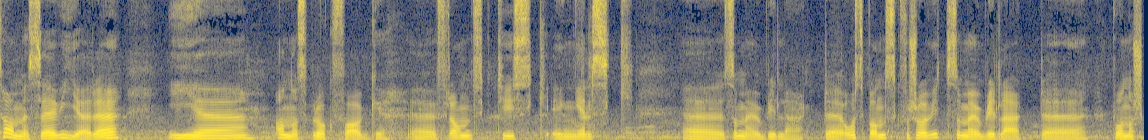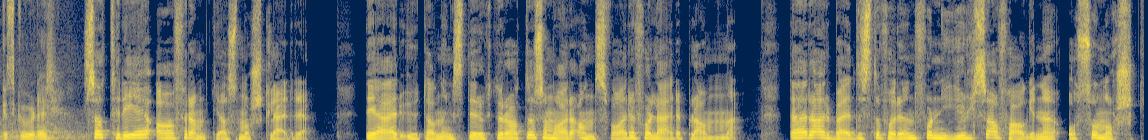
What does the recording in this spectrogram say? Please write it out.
ta med seg videre i eh, andre språkfag. Eh, fransk, tysk, engelsk, som òg blir lært, og spansk for så vidt, som òg blir lært på norske skoler. Sa tre av framtidas norsklærere. Det er Utdanningsdirektoratet som har ansvaret for læreplanene. Der arbeides det for en fornyelse av fagene, også norsk,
